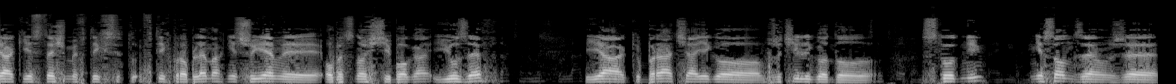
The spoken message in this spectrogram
jak jesteśmy w tych, w tych problemach, nie czujemy obecności Boga. Józef, jak bracia jego wrzucili go do studni, nie sądzę, że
